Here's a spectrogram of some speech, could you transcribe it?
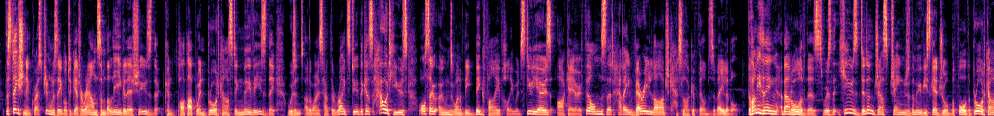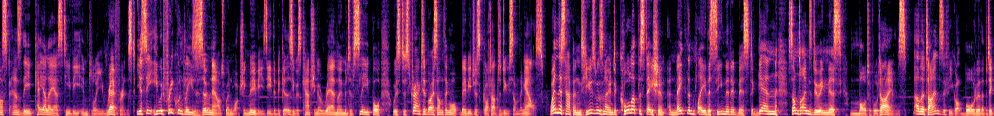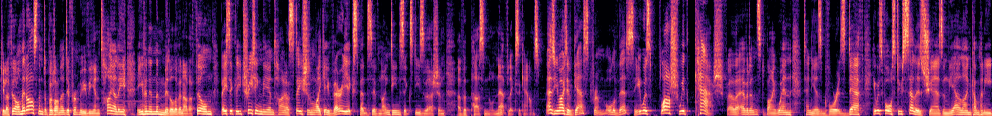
The station in question was able to get around some of the legal issues that can pop up when broadcasting movies they wouldn't otherwise have the rights to because Howard Hughes also owns one of the big five Hollywood studios, RKO Films, that had a very large catalogue of films available. The funny thing about all of this was that Hughes didn't just change the movie schedule before the broadcast as the KLAS TV employee referenced. You see, he would frequently zone out when watching movies, either because he was catching a rare moment of sleep or was distracted by something or maybe just got up to do something else. When this happened, Hughes was known to call up the station and make them play the scene that he'd missed again, sometimes doing this multiple times. Other times, if he got bored with a particular film, it asked them to put on a different movie entirely, even in the middle of another film, basically treating the entire station like a very expensive 1960s version of a personal Netflix account. As you might have guessed from all of this, he was flush with cash, further evidenced by when, 10 years before his death, he was forced to sell his shares in the airline company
